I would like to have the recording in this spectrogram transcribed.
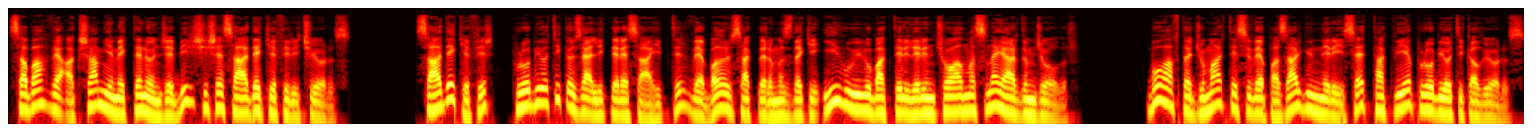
sabah ve akşam yemekten önce bir şişe sade kefir içiyoruz. Sade kefir, probiyotik özelliklere sahiptir ve bağırsaklarımızdaki iyi huylu bakterilerin çoğalmasına yardımcı olur. Bu hafta cumartesi ve pazar günleri ise takviye probiyotik alıyoruz.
